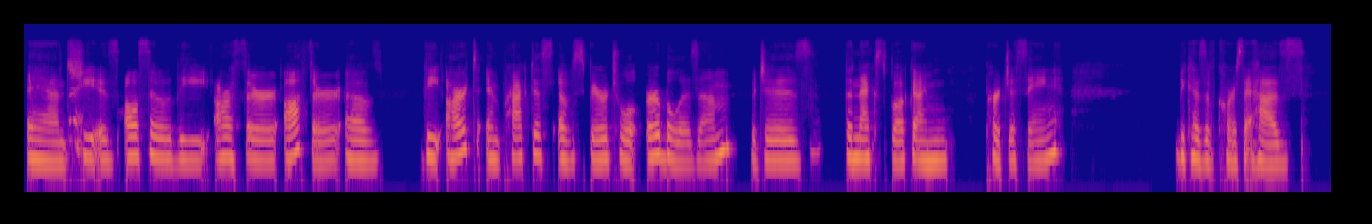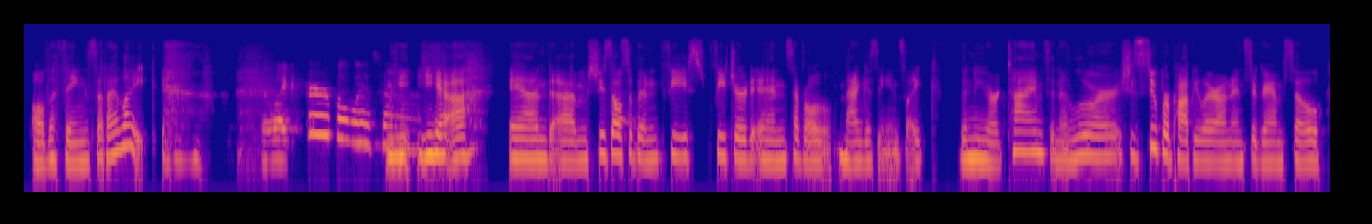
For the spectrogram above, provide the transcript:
and she is also the author author of the art and practice of spiritual herbalism which is the next book i'm purchasing because of course it has all the things that i like You're like herbalism. Yeah. And um, she's also been fe- featured in several magazines like the New York Times and Allure. She's super popular on Instagram. So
